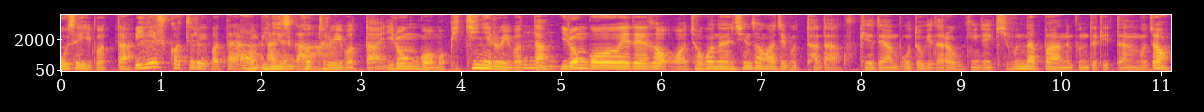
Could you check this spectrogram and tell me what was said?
옷에 입었다. 미니 스커트로 입었다. 어, 미니 스커트로 입었다. 이런 거 뭐 비키니로 입었다. 음. 이런 거에 대해서 어, 저거는 신성하지 못하다. 국기에 대한 모독이다라고 굉장히 기분 나빠하는 분들이 있다는 거죠.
